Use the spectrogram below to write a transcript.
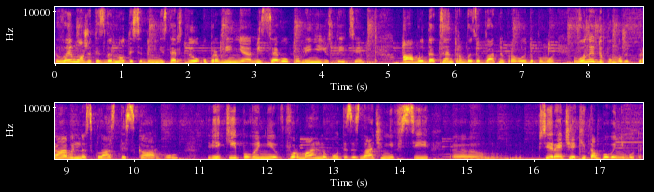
Ви можете звернутися до Міністерства управління місцевого управління юстиції. Або до центру безоплатної правової допомоги. Вони допоможуть правильно скласти скаргу, в якій повинні формально бути зазначені всі, е, всі речі, які там повинні бути.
